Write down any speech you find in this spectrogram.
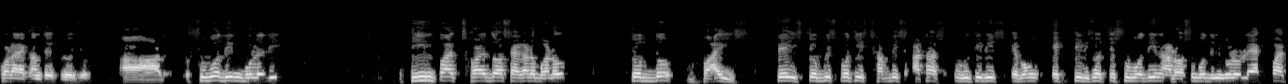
করা একান্তই প্রয়োজন। আর শুভ দিন বলে দিই। তিন পাঁচ ছয় দশ এগারো বারো চোদ্দ বাইশ তেইশ, চব্বিশ, পঁচিশ, ছাব্বিশ, আঠাশ, উনতিরিশ এবং একত্রিশ হচ্ছে শুভ দিন আর অশুভ দিনগুলো হলো এক, পাঁচ,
